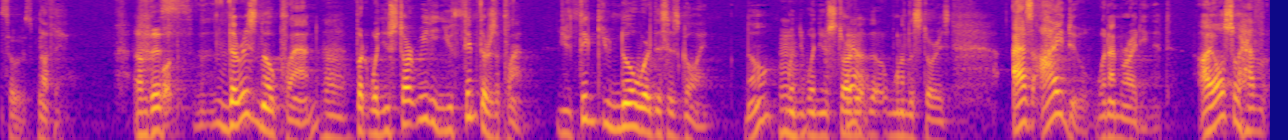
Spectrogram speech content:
so to speak. Nothing. And this, Well, there is no plan, No. but when you start reading, you think there's a plan. You think you know where this is going. No? When, when you start. Yeah. a- one of the stories. As I do when I'm writing it, I also have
